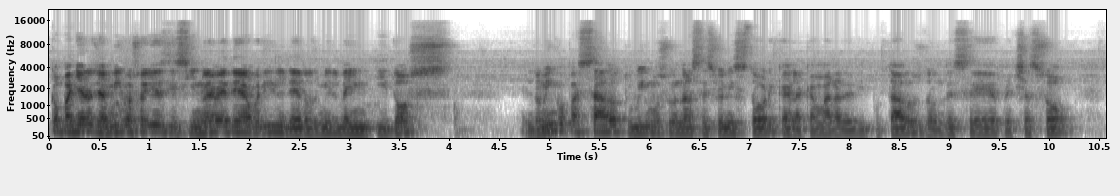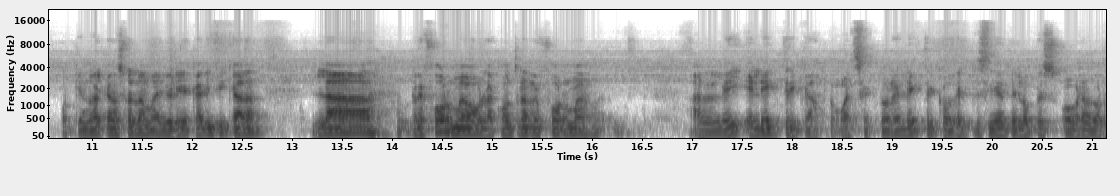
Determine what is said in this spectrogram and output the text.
Compañeros y amigos, hoy es 19 de abril de 2022. El domingo pasado tuvimos una sesión histórica en la Cámara de Diputados donde se rechazó, porque no alcanzó la mayoría calificada, la reforma o la contrarreforma a la ley eléctrica o al sector eléctrico del presidente López Obrador.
